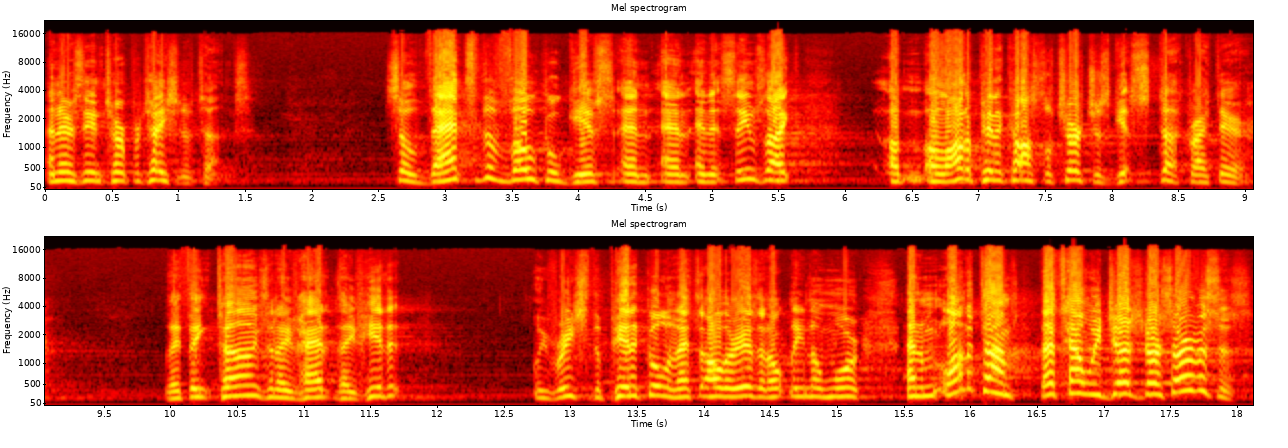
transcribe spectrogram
and there's the interpretation of tongues. So that's the vocal gifts, and, and, and it seems like a, a lot of Pentecostal churches get stuck right there. They think tongues, and they've had they've hit it. We've reached the pinnacle, and that's all there is. I don't need no more. And a lot of times, that's how we judged our services.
